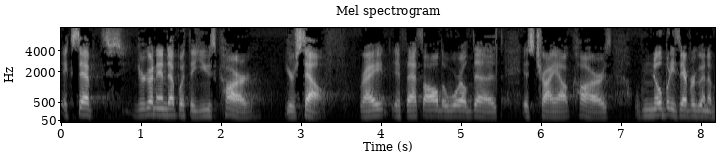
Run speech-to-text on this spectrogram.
Except you're going to end up with a used car yourself, right? If that's all the world does is try out cars, nobody's ever going to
